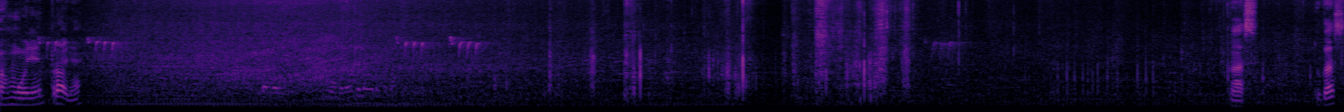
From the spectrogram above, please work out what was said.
Ah, ngunya pro nya. Gas. Tugas.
